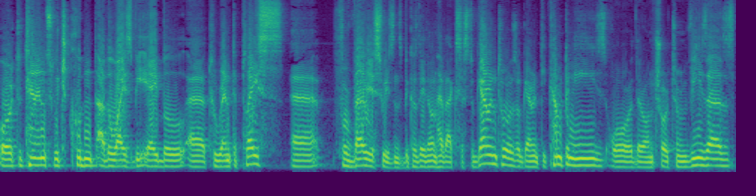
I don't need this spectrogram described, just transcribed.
or to tenants which couldn't otherwise be able uh, to rent a place. Uh, for various reasons, because they don't have access to guarantors or guarantee companies, or they're on short term visas,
